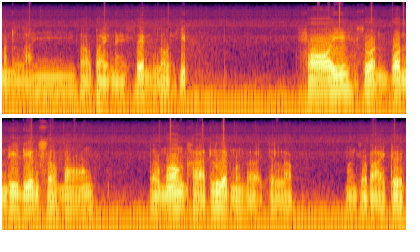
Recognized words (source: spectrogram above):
มันไหลเข้าไปในเส้นโลหิตฝอยส่วนบนที่เลี้ยงสมอง แต่มองขาดเลือดมันก็จะหลับ มันสบายเกิน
